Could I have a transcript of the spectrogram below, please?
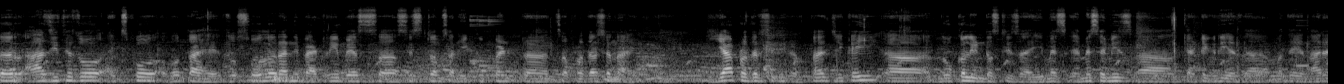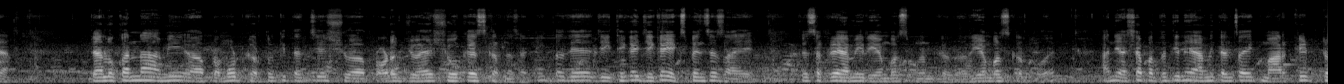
तर आज इथे जो एक्सपो होत आहे जो सोलर आणि बॅटरी बेस सिस्टम्स आणि इक्विपमेंटचं प्रदर्शन आहे या प्रदर्शनीकरता जे काही लोकल इंडस्ट्रीज आहे M S M S M Es category मध्ये येणाऱ्या त्या लोकांना आम्ही प्रमोट करतो की त्यांचे शो प्रॉडक्ट जो आहे शोकेस करण्यासाठी. तर जे जे इथे काही जे काही एक्सपेन्सेस आहे ते सगळे आम्ही रिएम्बर्समेंट कर रिएम्बर्स करतो आहे आणि अशा पद्धतीने आम्ही त्यांचा एक मार्केट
